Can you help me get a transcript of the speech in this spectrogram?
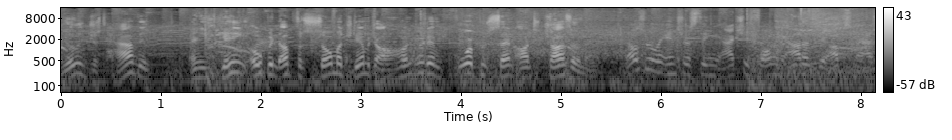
really just haven't. And he's getting opened up for so much damage, 104% onto Chazo now. That was really interesting, actually falling out of the up smash,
